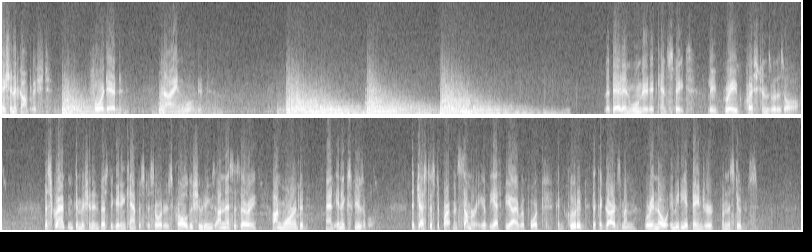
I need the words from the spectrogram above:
Mission accomplished. Four dead, nine wounded. The dead and wounded at Kent State leave grave questions with us all. The Scranton Commission investigating campus disorders called the shootings unnecessary, unwarranted, and inexcusable. The Justice Department summary of the FBI report concluded that the guardsmen were in no immediate danger from the students.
